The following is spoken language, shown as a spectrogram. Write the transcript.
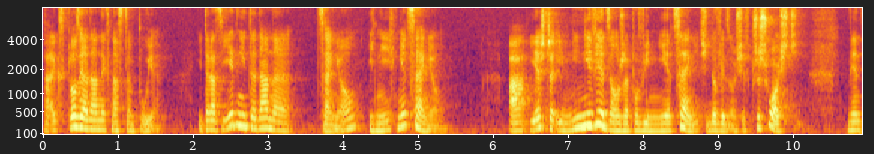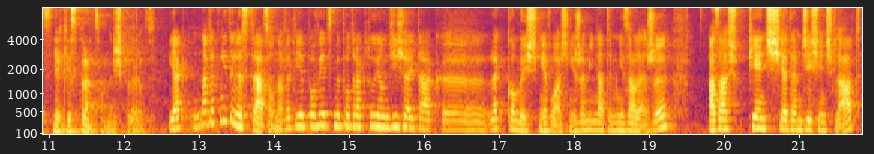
ta eksplozja danych następuje. I teraz jedni te dane cenią, inni ich nie cenią. A jeszcze inni nie wiedzą, że powinni je cenić i dowiedzą się w przyszłości. Więc Jak je stracą gdzieś po drodze. jak nawet nie tyle stracą, nawet je powiedzmy potraktują dzisiaj tak e, lekkomyślnie właśnie, że mi na tym nie zależy, a za 5, 7, 10 lat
